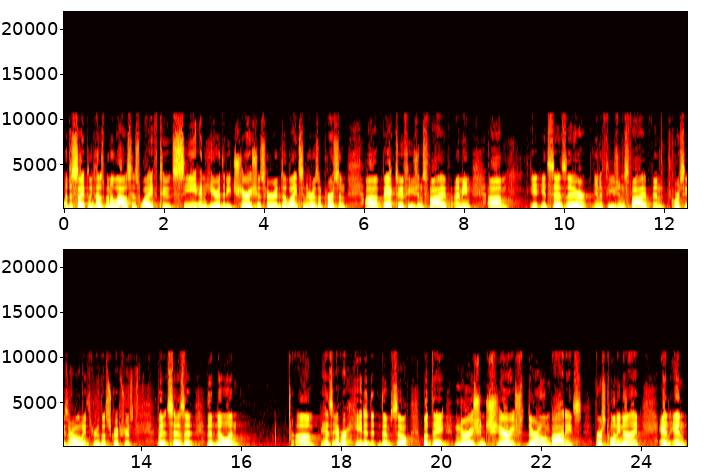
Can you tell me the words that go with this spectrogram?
a discipling husband allows his wife to see and hear that he cherishes her and delights in her as a person. Uh, back to Ephesians 5. I mean, um, it, it says there in Ephesians 5, and of course these are all the way through the scriptures, but it says that, that no one um, has ever hated themselves, but they nourish and cherish their own bodies. Verse 29. And, and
